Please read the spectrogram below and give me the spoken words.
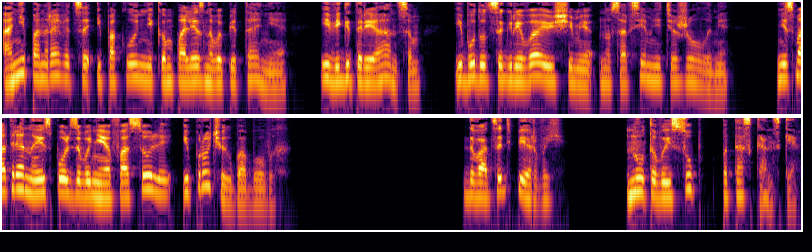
они понравятся и поклонникам полезного питания, и вегетарианцам, и будут согревающими, но совсем не тяжелыми – несмотря на использование фасоли и прочих бобовых. 21. Нутовый суп по-тоскански.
